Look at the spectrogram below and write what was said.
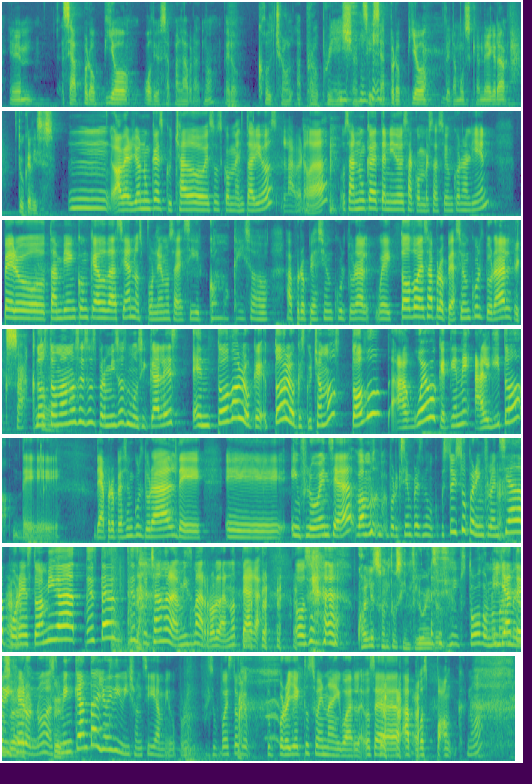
em, se apropió, odio esa palabra, ¿no? Pero cultural appropriation, si se apropió de la música negra. ¿Tú qué dices? Mm, a ver, yo nunca he escuchado esos comentarios, la verdad. O sea, nunca he tenido esa conversación con alguien. Pero también con qué audacia nos ponemos a decir, ¿cómo que hizo apropiación cultural? Güey, todo es apropiación cultural. Exacto. Nos tomamos esos permisos musicales en todo lo que, todo lo que escuchamos, todo a huevo que tiene alguito de, de apropiación cultural, de eh, influencia. Vamos, porque siempre es, no, estoy súper influenciada por Ajá. esto. Amiga, te estás escuchando la misma rola, no te hagas. O sea, ¿Cuáles son tus influencias? Sí. Pues todo, ¿no? y ya te sea, dijeron, ¿no? Así, sí. Me encanta Joy Division, sí, amigo. Por, por supuesto que tu proyecto suena igual, o sea, a post-punk, ¿no?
